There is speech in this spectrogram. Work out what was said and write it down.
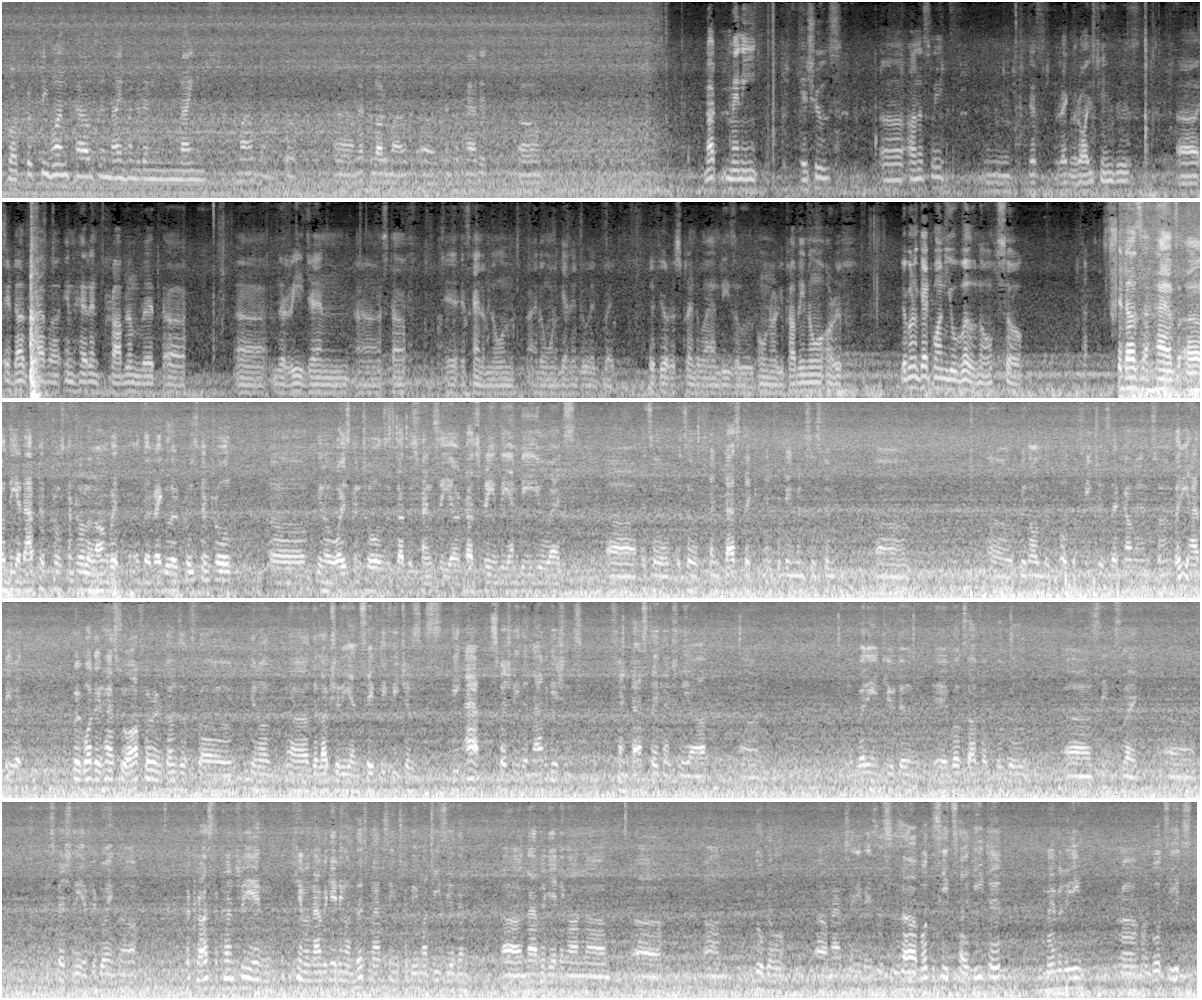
About 51,909 miles it. So uh, that's a lot of miles uh, since I've had it. Uh, not many issues, uh, honestly. Mm, just regular oil changes. Uh, it does have an inherent problem with uh, the regen stuff. It's kind of known. I don't want to get into it, but if you're a Sprinter van diesel owner you probably know or if you're going to get one you will know so. It does have uh, the adaptive cruise control along with uh, the regular cruise control uh, you know voice controls. It's got this fancy uh, touchscreen the MBUX uh, it's a it's a fantastic infotainment system uh, with all the all the features that come in. So I'm very happy with with what it has to offer in terms of uh, you know uh, the luxury and safety features. The app, especially the navigation, is fantastic. Actually, uh, um, very intuitive. It works off of Google. Uh, seems like, uh, especially if you're going uh, across the country and you know navigating on this map seems to be much easier than navigating on, on Google uh, maps. Anyways, this is uh, both the seats are heated, memory uh, on both seats.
